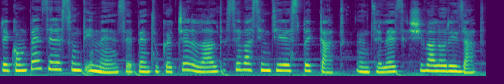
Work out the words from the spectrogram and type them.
recompensele sunt imense pentru că celălalt se va simți respectat, înțeles și valorizat.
